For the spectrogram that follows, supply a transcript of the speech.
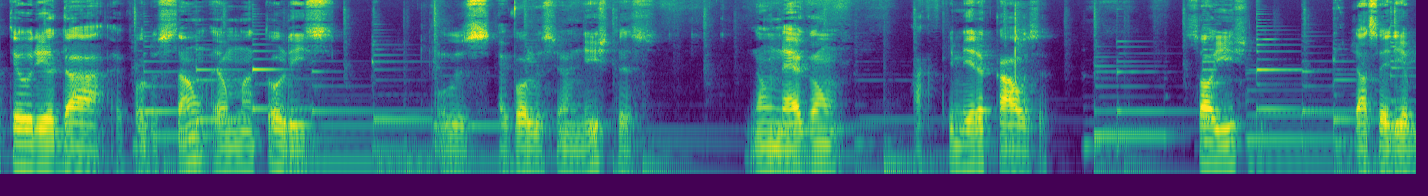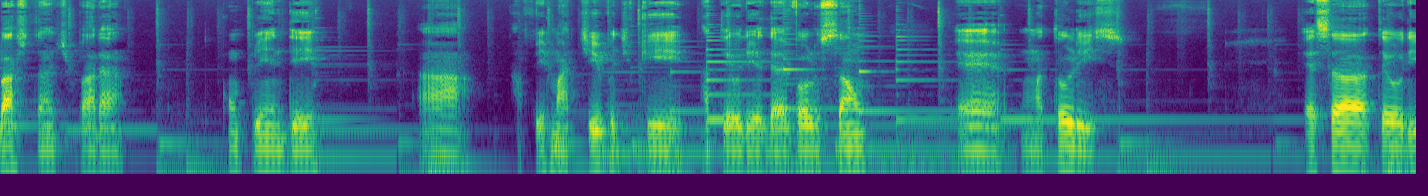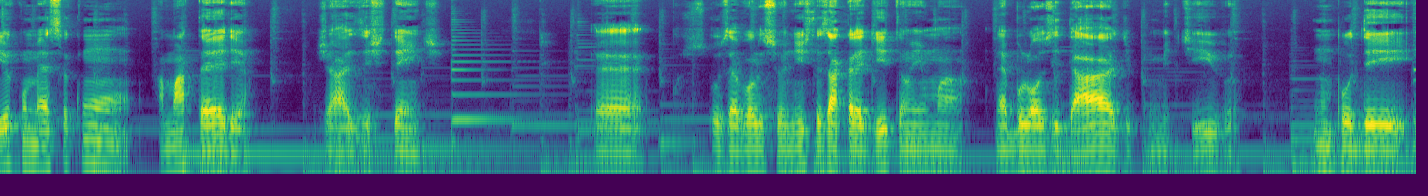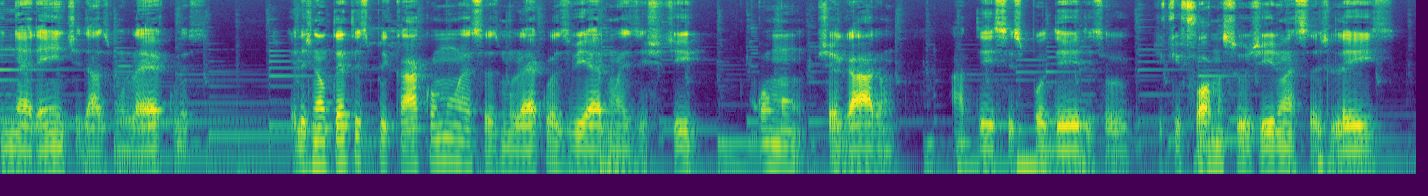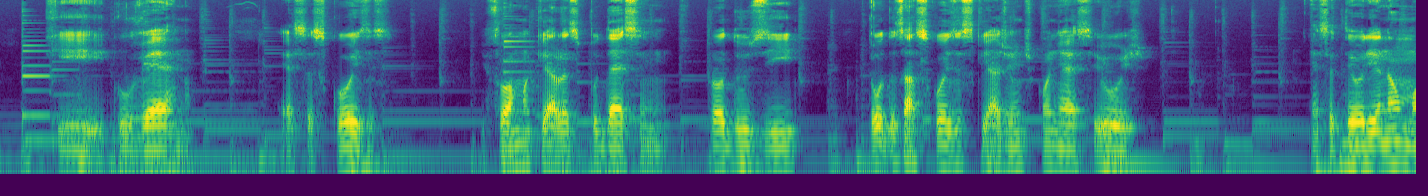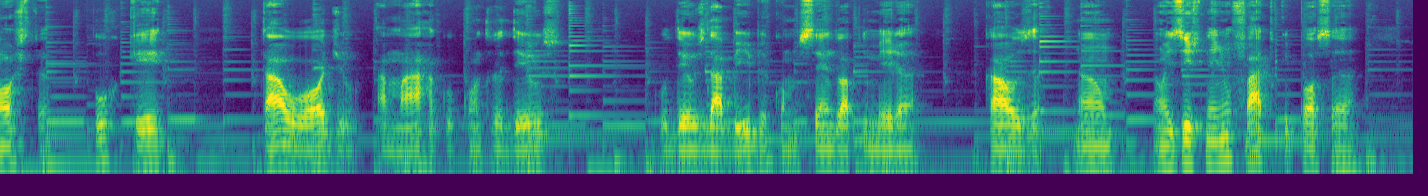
teoria da evolução é uma tolice. Os evolucionistas não negam a primeira causa. Só isto já seria bastante para compreender a afirmativa de que a teoria da evolução é uma tolice. Essa teoria começa com a matéria já existente. É, os evolucionistas acreditam em uma nebulosidade primitiva, num poder inerente das moléculas. Eles não tentam explicar como essas moléculas vieram a existir, como chegaram a ter esses poderes ou de que forma surgiram essas leis que governam essas coisas de forma que elas pudessem produzir todas as coisas que a gente conhece hoje. Essa teoria não mostra por que tal ódio amargo contra Deus, o Deus da Bíblia, como sendo a primeira causa. Não, não existe nenhum fato que possa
